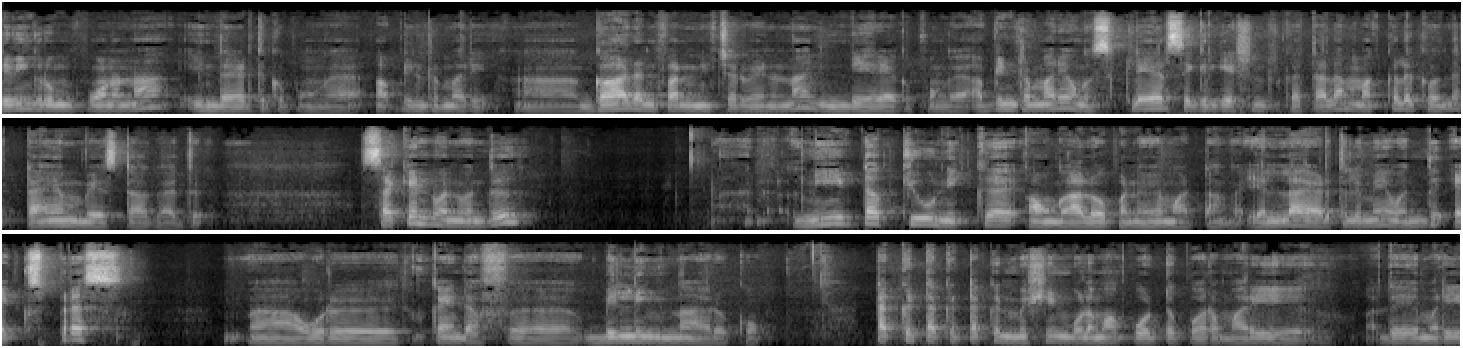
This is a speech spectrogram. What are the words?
லிவிங் ரூம் போனோன்னா இந்த இடத்துக்கு போங்க. அப்படின்ற மாதிரி uh, கார்டன் ஃபர்னிச்சர் வேணும்னா இந்த ஏரியாவுக்கு போங்க. அப்படின்ற மாதிரி அவங்க கிளியர் செக்ரிகேஷன் இருக்கிறதால மக்களுக்கு வந்து டைம் வேஸ்ட் ஆகாது. செகண்ட் ஒன் வந்து நீட்டாக க்யூ நிற்க அவங்க அலோவ் பண்ணவே மாட்டாங்க. எல்லா இடத்துலையுமே வந்து எக்ஸ்ப்ரெஸ் uh, ஒரு கைண்ட் ஆஃப் பில்லிங் தான் இருக்கும். டக்கு டக்கு டக்குன்னு மிஷின் மூலமாக போட்டு போகிற மாதிரி அதே மாதிரி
